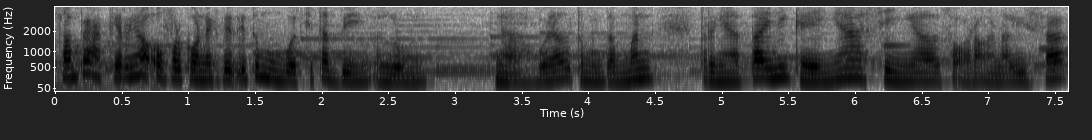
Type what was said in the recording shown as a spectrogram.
Sampai akhirnya over connected itu membuat kita being alone. Nah well teman-teman ternyata ini kayaknya sinyal seorang analisa.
